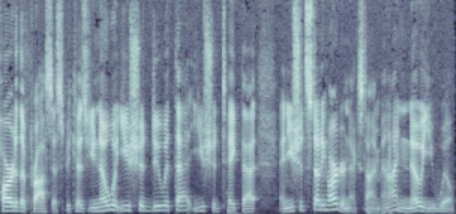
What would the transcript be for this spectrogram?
part of the process because you know what you should do with that. You should take that and you should study harder next time. And I know you will.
